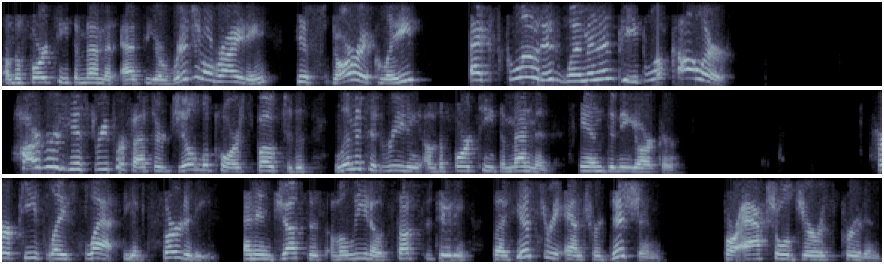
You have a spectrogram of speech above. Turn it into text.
of the 14th Amendment as the original writing historically excluded women and people of color. Harvard history professor Jill Lepore spoke to this limited reading of the 14th Amendment in The New Yorker. Her piece lays flat the absurdity and injustice of Alito substituting the history and tradition for actual jurisprudence.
